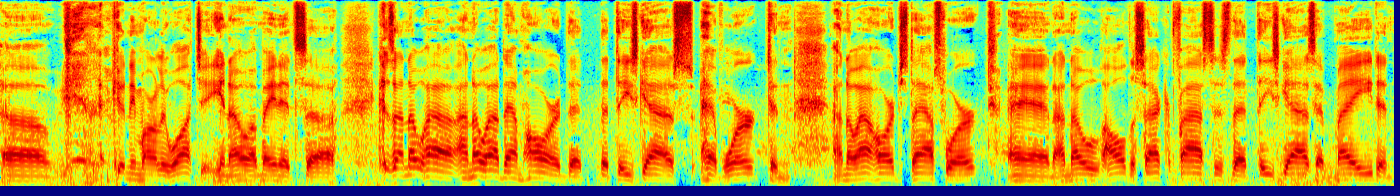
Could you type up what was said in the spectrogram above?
uh, couldn't even hardly watch it. You know, I mean, it's because I know how I know how damn hard that that these guys have worked, and I know how hard staffs worked, and I know all the sacrifices that these guys have made, and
